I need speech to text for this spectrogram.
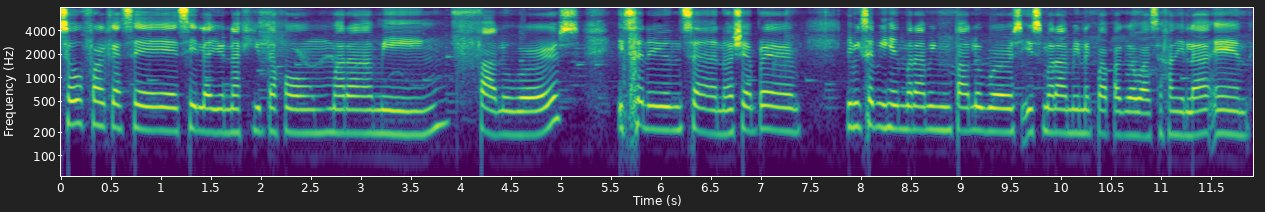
so far kasi sila yung nakita kong maraming followers. Isa na yun sa, ano, syempre, ibig sabihin maraming followers is maraming nagpapagawa sa kanila. And,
